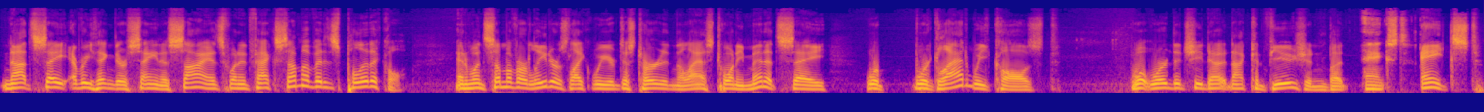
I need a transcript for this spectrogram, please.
not say everything they're saying is science when in fact some of it is political. And when some of our leaders, like we just heard in the last 20 minutes, say, we're, we're glad we caused, what word did she know? Not confusion, but angst. Angst.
